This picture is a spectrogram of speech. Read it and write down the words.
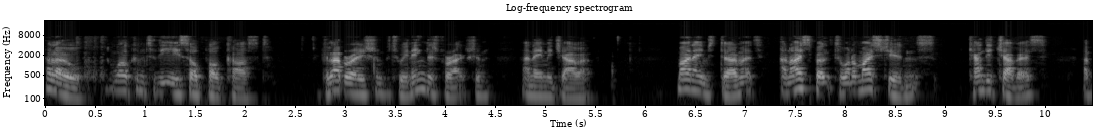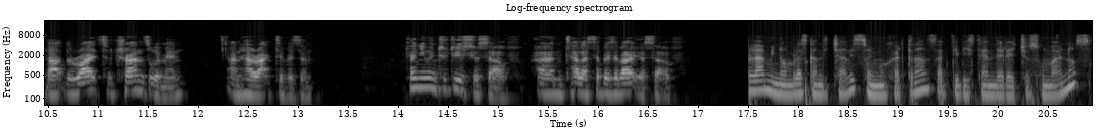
Hello, welcome to the ESOL podcast, a collaboration between English for Action and Amy Jowett. My name's Dermot, and I spoke to one of my students, Candy Chavez, about the rights of trans women and her activism. Can you introduce yourself and tell us a bit about yourself? Hola, mi nombre es Candy Chávez, soy mujer trans, activista en derechos humanos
